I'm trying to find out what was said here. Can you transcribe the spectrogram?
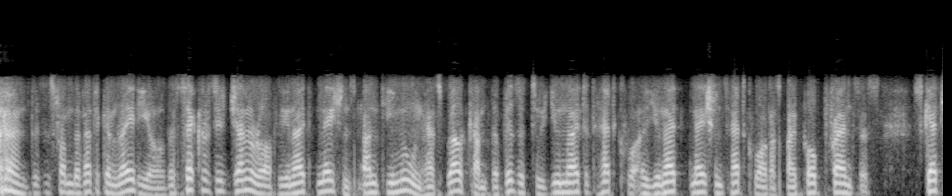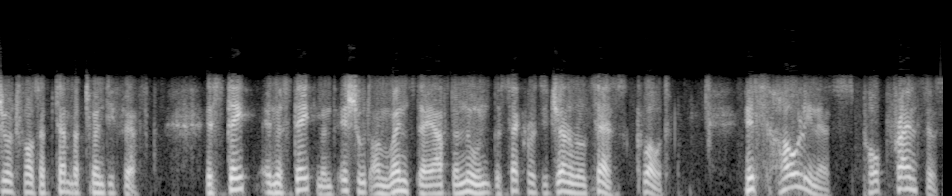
this is from the Vatican Radio. The Secretary General of the United Nations, Ban Ki moon, has welcomed the visit to United, Headqu- uh, United Nations headquarters by Pope Francis, scheduled for September 25th. A state, in a statement issued on Wednesday afternoon, the Secretary General says, quote, His Holiness Pope Francis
